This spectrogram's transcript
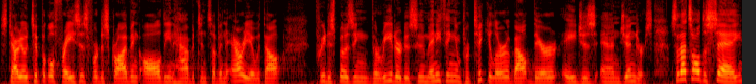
stereotypical phrases for describing all the inhabitants of an area without predisposing the reader to assume anything in particular about their ages and genders. So that's all to say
